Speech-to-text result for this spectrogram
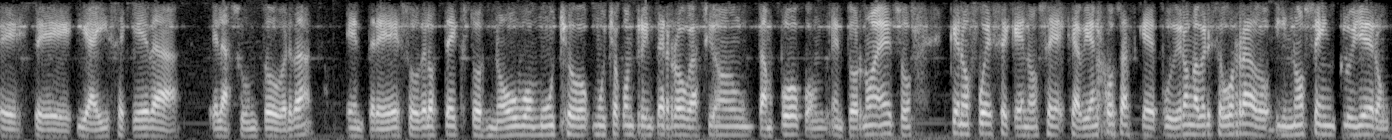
este, y ahí se queda el asunto, ¿verdad? Entre eso de los textos no hubo mucho mucho contrainterrogación tampoco en, en torno a eso, que no fuese que no sé, que habían cosas que pudieron haberse borrado y no se incluyeron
